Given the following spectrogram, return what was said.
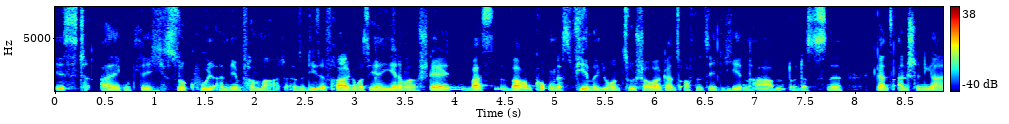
ist eigentlich so cool an dem Format? Also diese Frage muss sich ja jeder mal stellen. Was, warum gucken das vier Millionen Zuschauer ganz offensichtlich jeden Abend? Und das ist eine ganz anständige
